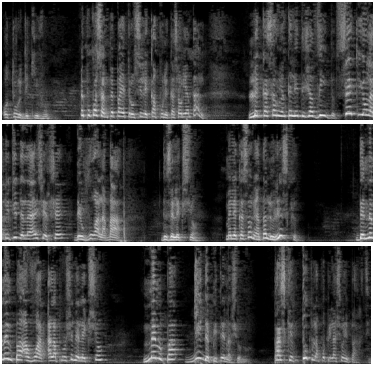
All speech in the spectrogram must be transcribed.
autour du Kivu, mais pourquoi ça ne peut pas être aussi le cas pour le Kassa oriental? Le Kassa oriental est déjà vide. Ceux qui ont l'habitude de aller chercher des voix là-bas, des élections. Mais le Kassa oriental le risque de ne même pas avoir à la prochaine élection, même pas 10 députés nationaux. Parce que toute la population est partie.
